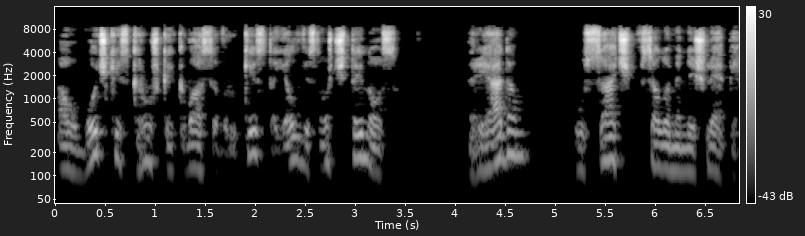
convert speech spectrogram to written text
а у бочки с кружкой кваса в руке стоял веснушчатый нос. Рядом усач в соломенной шляпе.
